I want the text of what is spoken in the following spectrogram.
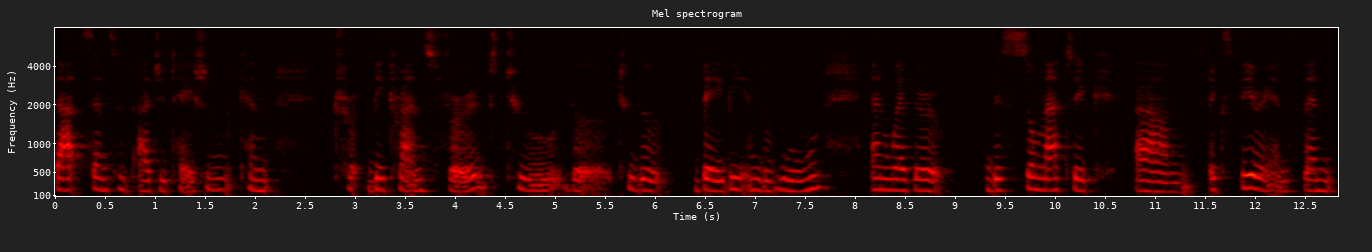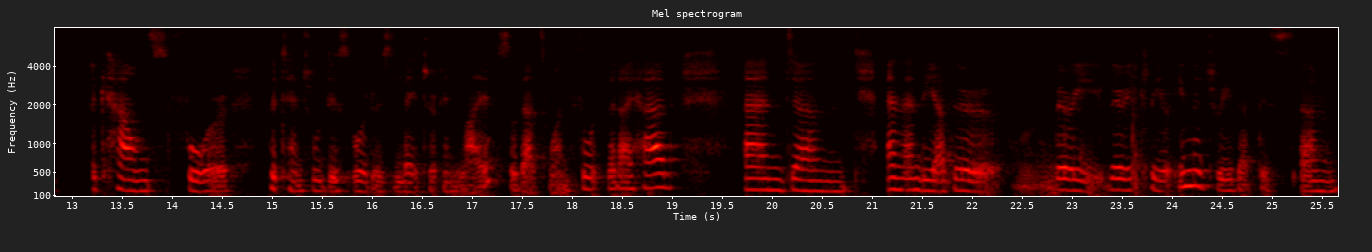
that sense of agitation can tr be transferred to the to the baby in the womb and whether this somatic um, experience then accounts for potential disorders later in life. So that's one thought that i had and um, and then the other very very clear imagery that this um,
